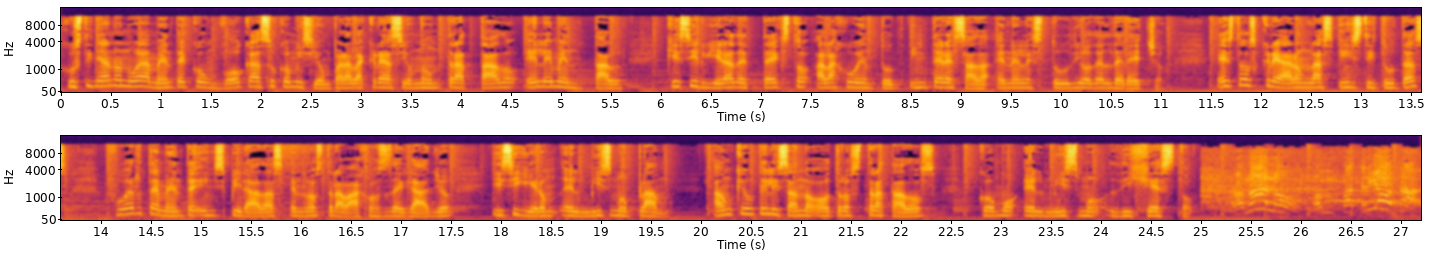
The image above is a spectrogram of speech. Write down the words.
Justiniano nuevamente convoca a su comisión para la creación de un tratado elemental que sirviera de texto a la juventud interesada en el estudio del derecho. Estos crearon las institutas fuertemente inspiradas en los trabajos de Gallo y siguieron el mismo plan, aunque utilizando otros tratados como el mismo digesto. Romano, compatriota,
